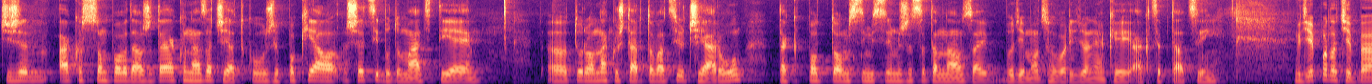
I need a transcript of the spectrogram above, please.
Čiže ako som povedal, že tak ako na začiatku, že pokiaľ všetci budú mať tie, e, tú rovnakú štartovaciu čiaru, tak potom si myslím, že sa tam naozaj bude môcť hovoriť o nejakej akceptácii. Kde podľa teba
